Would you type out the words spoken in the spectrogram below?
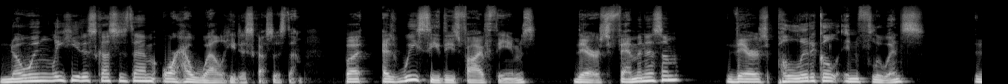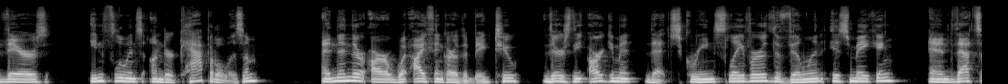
knowingly he discusses them or how well he discusses them. But as we see these five themes, there's feminism, there's political influence, there's influence under capitalism, and then there are what I think are the big two. There's the argument that Screenslaver, the villain, is making, and that's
